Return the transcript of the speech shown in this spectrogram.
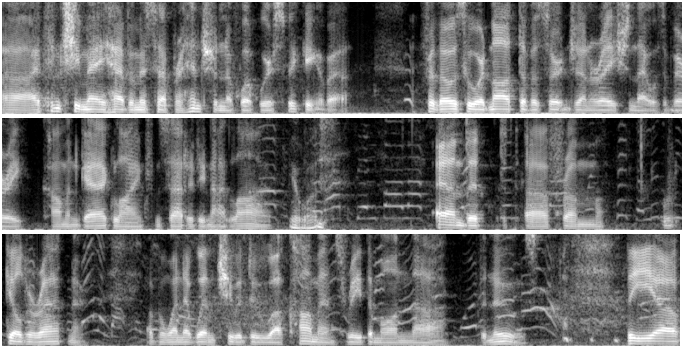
uh, I think she may have a misapprehension of what we're speaking about. For those who are not of a certain generation, that was a very common gag line from Saturday Night Live. It was. And it uh, from Gilda Radner, when when she would do uh, comments, read them on uh, the news. The uh,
